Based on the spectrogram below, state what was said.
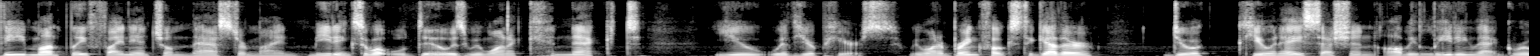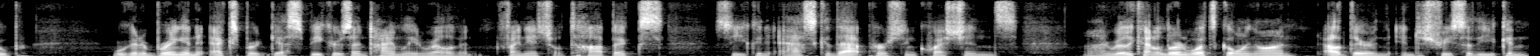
The monthly financial mastermind meeting. So what we'll do is we want to connect you with your peers. We want to bring folks together, do a Q&A session. I'll be leading that group. We're going to bring in expert guest speakers on timely and relevant financial topics so you can ask that person questions uh, and really kind of learn what's going on out there in the industry so that you can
